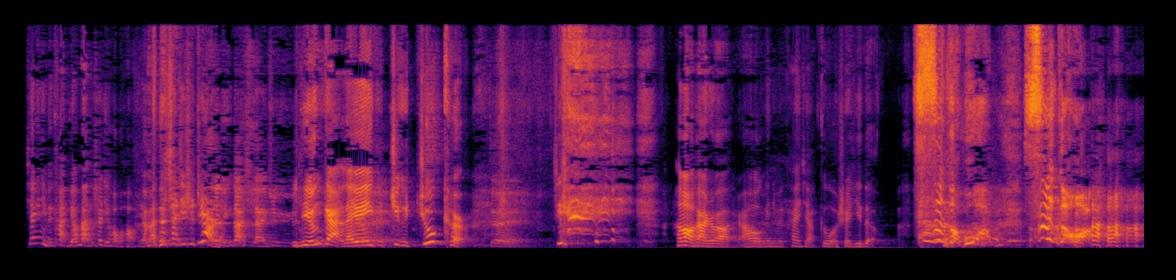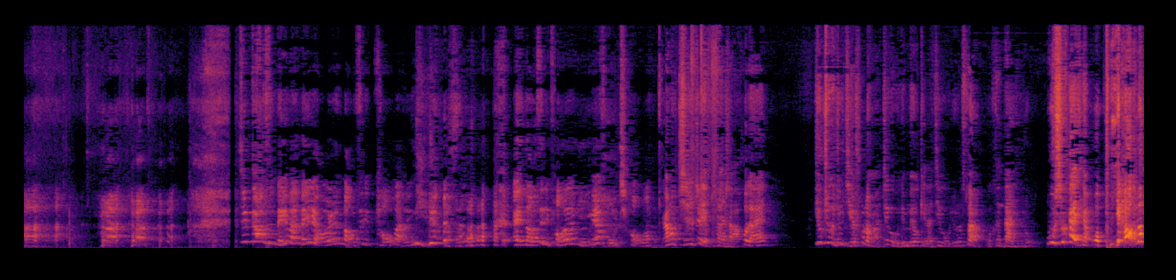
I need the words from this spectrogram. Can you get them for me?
先给你们看原版的设计好不好？原版的设计是这样的，灵感是来自于灵感来源于这个 Joker。对。这。很好看是吧？然后我给你们看一下，给我设计的四个我，四个我，就告诉没完没了，人脑子里跑满了你，哎，脑子里跑满了你应该好丑啊。然后其实这也不算啥，后来就这个就结束了嘛，这个我就没有给他机会，我就说算了，我很大声，说五十块钱我不要了，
